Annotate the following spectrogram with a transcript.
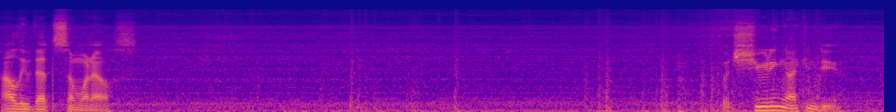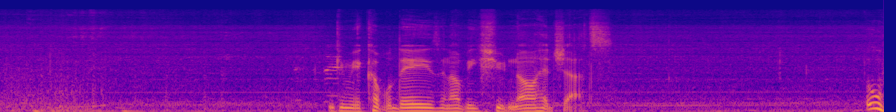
I'll leave that to someone else. But shooting, I can do. Give me a couple days and I'll be shooting all headshots. Ooh.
